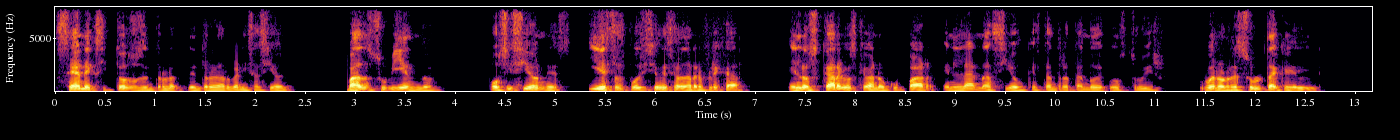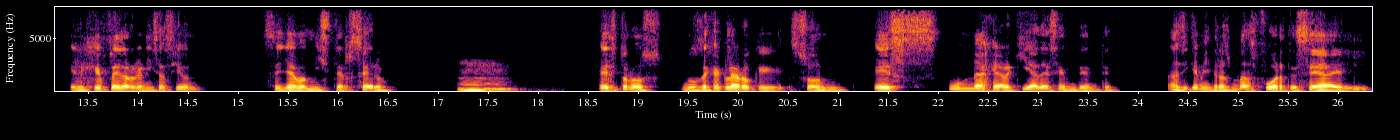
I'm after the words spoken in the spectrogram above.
sean exitosos dentro, de la- dentro de la organización van subiendo posiciones y estas posiciones se van a reflejar en los cargos que van a ocupar en la nación que están tratando de construir. Bueno, resulta que el, el jefe de la organización se llama Mr. Zero. Mm. Esto nos, nos deja claro que son, es una jerarquía descendente. Así que mientras más fuerte sea el,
